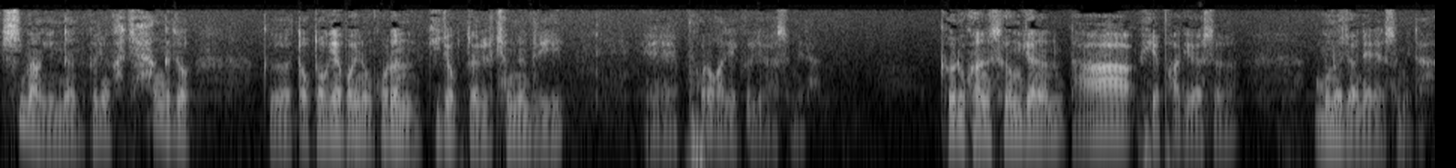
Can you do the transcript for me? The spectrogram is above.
희망 있는 그중 가장 그래도 그 똑똑해 보이는 그런 귀족들 청년들이 예, 포로가 되어 끌려갔습니다. 거룩한 성전은 다 회파되어서 무너져 내렸습니다.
